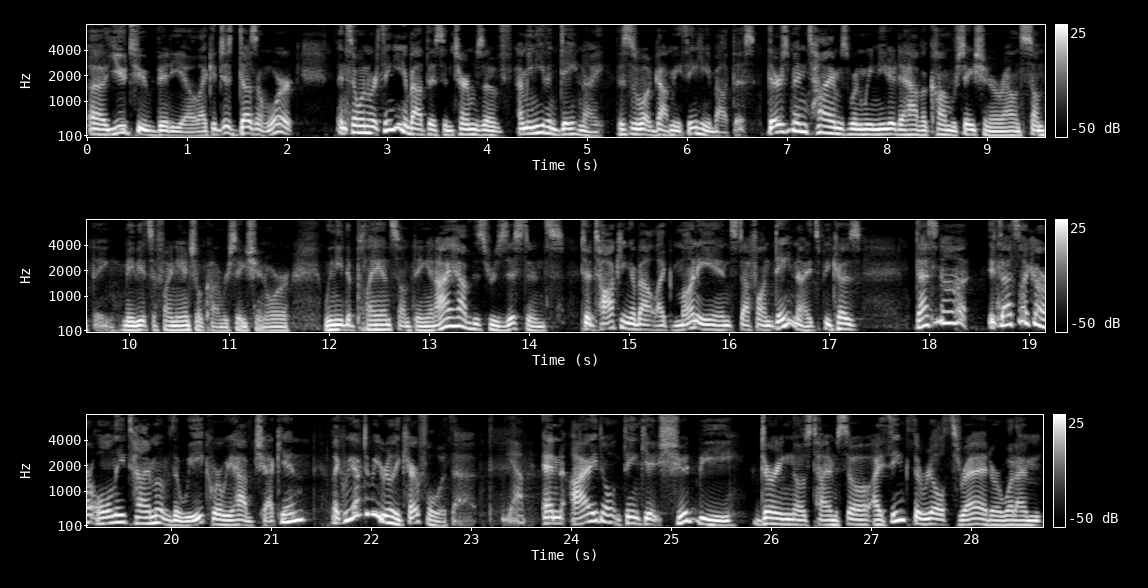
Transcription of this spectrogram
a YouTube video. Like it just doesn't work. And so when we're thinking about this in terms of, I mean, even date night, this is what got me thinking about this. There's been times when we needed to have a conversation around something. Maybe it's a financial conversation or we need to plan something. And I have this resistance to talking about like money and stuff on date nights because that's not, if that's like our only time of the week where we have check in, like we have to be really careful with that. Yeah. And I don't think it should be during those times. So I think the real thread or what I'm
